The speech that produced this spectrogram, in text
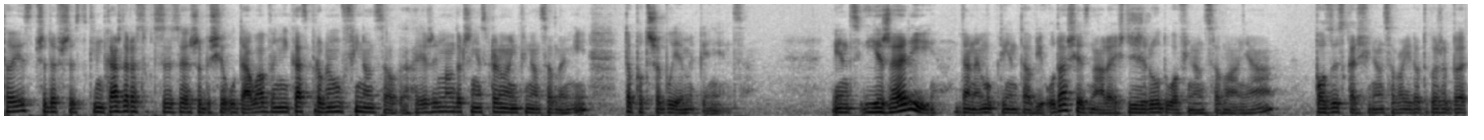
To jest przede wszystkim, każda restrukturyzacja, żeby się udała, wynika z problemów finansowych. A jeżeli mamy do czynienia z problemami finansowymi, to potrzebujemy pieniędzy. Więc jeżeli danemu klientowi uda się znaleźć źródło finansowania, pozyskać finansowanie do tego, żeby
